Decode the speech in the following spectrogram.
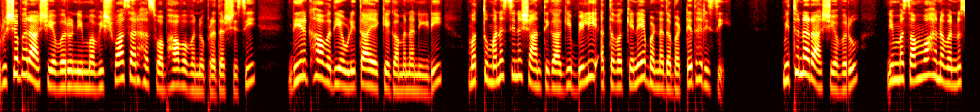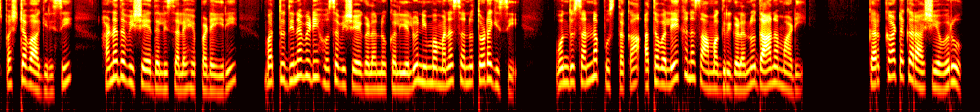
ವೃಷಭರಾಶಿಯವರು ನಿಮ್ಮ ವಿಶ್ವಾಸಾರ್ಹ ಸ್ವಭಾವವನ್ನು ಪ್ರದರ್ಶಿಸಿ, ದೀರ್ಘಾವಧಿಯ ಉಳಿತಾಯಕ್ಕೆ ಗಮನ ನೀಡಿ ಮತ್ತು ಮನಸ್ಸಿನ ಶಾಂತಿಗಾಗಿ ಬಿಳಿ ಅಥವಾ ಕೆನೆ ಬಣ್ಣದ ಬಟ್ಟೆ ಧರಿಸಿ. ಮಿಥುನ ರಾಶಿಯವರು ನಿಮ್ಮ ಸಂವಹನವನ್ನು ಸ್ಪಷ್ಟವಾಗಿರಿಸಿ, ಹಣದ ವಿಷಯದಲ್ಲಿ ಸಲಹೆ ಪಡೆಯಿರಿ ಮತ್ತು ದಿನವಿಡೀ ಹೊಸ ವಿಷಯಗಳನ್ನು ಕಲಿಯಲು ನಿಮ್ಮ ಮನಸ್ಸನ್ನು ತೊಡಗಿಸಿ. ಒಂದು ಸಣ್ಣ ಪುಸ್ತಕ ಅಥವಾ ಲೇಖನ ಸಾಮಗ್ರಿಗಳನ್ನು ದಾನ ಮಾಡಿ. ಕರ್ಕಾಟಕ ರಾಶಿಯವರು,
